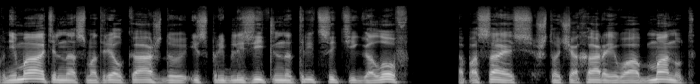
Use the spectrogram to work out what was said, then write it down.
внимательно осмотрел каждую из приблизительно тридцати голов, опасаясь, что чахары его обманут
